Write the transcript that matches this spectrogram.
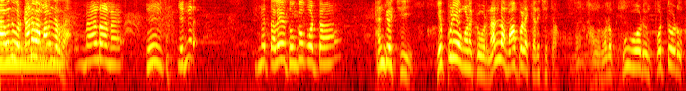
நான் வந்து ஒரு கனவா மறந்துடுறேன். வேண்டாண்ணே என்ன? என்ன தலையை தொங்க போட்டான்? தங்கச்சி எப்படியே உனக்கு ஒரு நல்ல மாப்பிள்ளை கிடைச்சிட்டான். அவனோட பூவோடும் பொட்டோடும்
